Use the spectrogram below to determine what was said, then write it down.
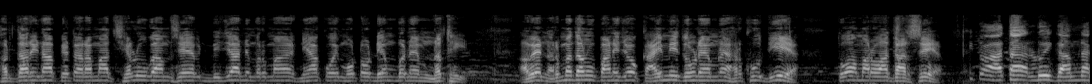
હરધારીના પેટારામાં છેલ્લું ગામ છે. બીજા નંબરમાં ત્યાં કોઈ મોટો ડેમ બને એમ નથી. હવે નર્મદાનું પાણી જો કાયમી ધોરણે અમને હરખું દઈએ, તો અમારો આધાર છે. તો આતા અરડોઈ ગામના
